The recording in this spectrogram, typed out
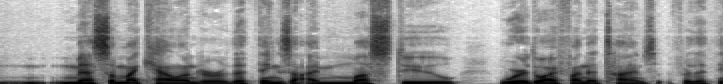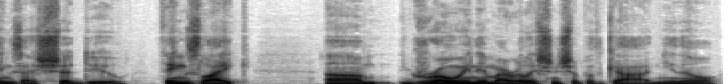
mess of my calendar the things that I must do. Where do I find the times for the things I should do? Things like um, growing in my relationship with God. You know,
